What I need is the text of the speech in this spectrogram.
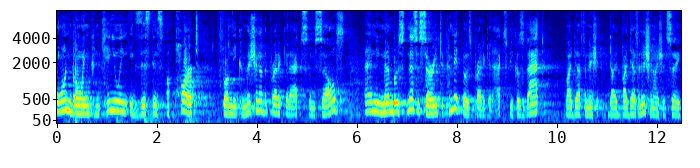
ongoing, continuing existence apart from the commission of the predicate acts themselves and the members necessary to commit those predicate acts, because that, by definition, by definition, I should say,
